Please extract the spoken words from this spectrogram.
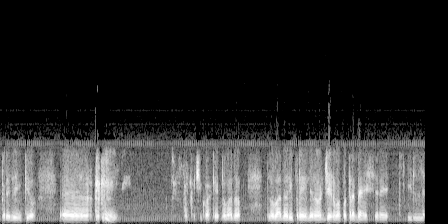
per esempio, eh, eccoci qua che lo vado, lo vado a riprendere, no? Genova potrebbe essere il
